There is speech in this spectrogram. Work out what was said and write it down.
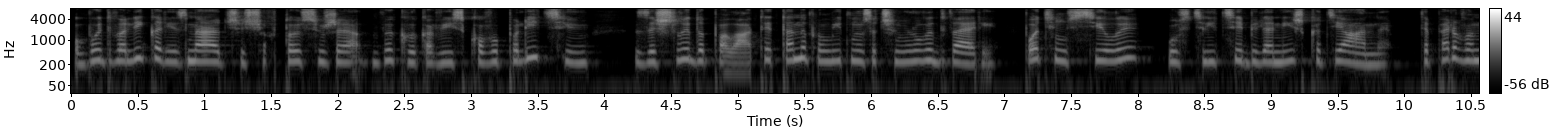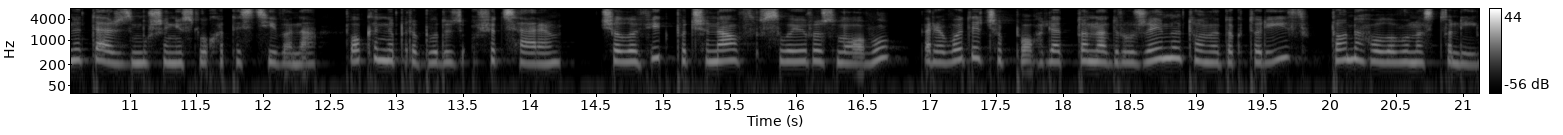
Обидва лікарі, знаючи, що хтось уже викликав військову поліцію, зайшли до палати та непомітно зачинили двері. Потім сіли у стільці біля ліжка Діани. Тепер вони теж змушені слухати Стівена, поки не прибудуть офіцери. Чоловік починав свою розмову, переводячи погляд то на дружину, то на докторів, то на голову на столі.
